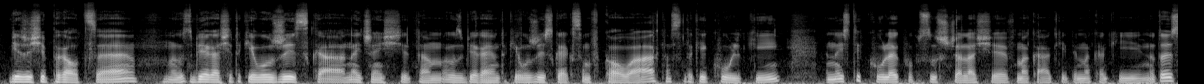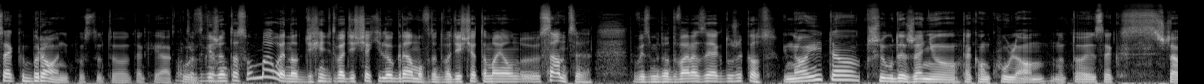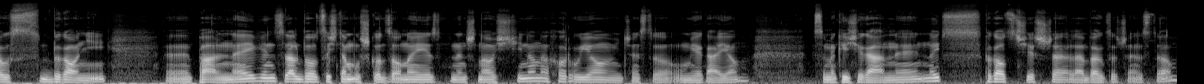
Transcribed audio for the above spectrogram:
bierze się proce, rozbiera się takie łożyska, najczęściej tam rozbierają takie łożyska, jak są w kołach, tam są takie kulki, no i z tych kulek po prostu strzela się w makaki. Te makaki, no to jest jak broń, po prostu to takie No kulka. te zwierzęta są małe, no 10-20 kg, no 20 to mają samce, powiedzmy no dwa razy jak duży kot. No i to przy uderzeniu taką kulą, no to jest jak strzał z broni e, palnej, więc albo coś tam uszkodzone jest w wnętrzności, no, no chorują i często umierają. Są jakieś rany, no i z proc się strzela bardzo często.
